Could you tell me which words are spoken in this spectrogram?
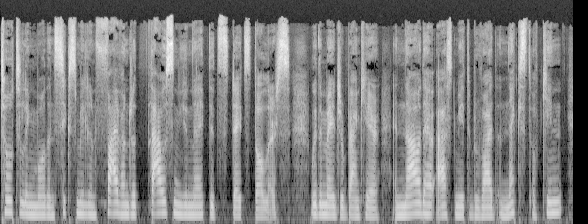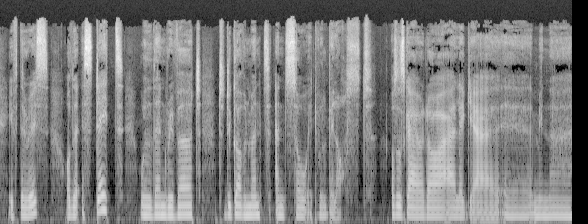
totaling more than 6,500,000 United States dollars with a major bank here, and now they have asked me to provide a next of kin if there is, or the estate will then revert to the government, and so it will be lost. Og så skal jeg jo da legge eh, mine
